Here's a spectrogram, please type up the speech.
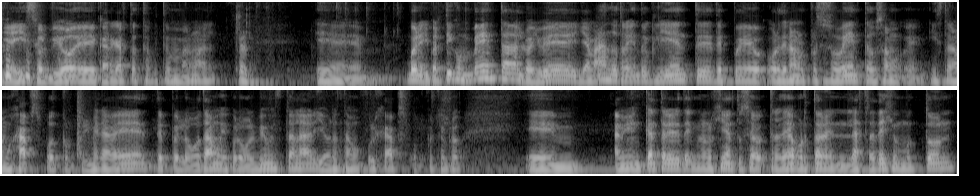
Y ahí se olvidó de cargar toda esta cuestión manual. Claro. Eh, bueno, y partí con ventas, lo ayudé llamando, trayendo clientes, después ordenamos el proceso de venta, usamos, eh, instalamos HubSpot por primera vez, después lo botamos y después lo volvimos a instalar y ahora estamos full HubSpot, por ejemplo. Eh, a mí me encanta leer tecnología, entonces traté de aportar en la estrategia un montón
